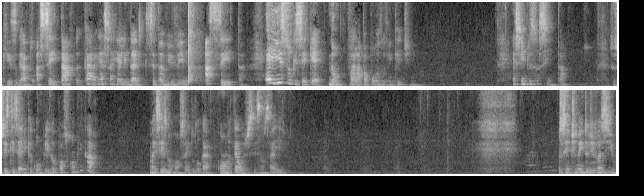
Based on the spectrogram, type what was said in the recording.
quis gato. Aceitar, cara, essa realidade que você está vivendo. Aceita. É isso que você quer? Não, vai lá para a porra do LinkedIn. É simples assim, tá? Se vocês quiserem que eu complique, eu posso complicar. Mas vocês não vão sair do lugar, como até hoje vocês não saíram. O sentimento de vazio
